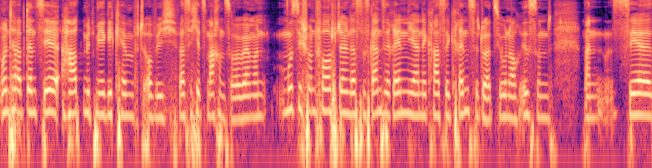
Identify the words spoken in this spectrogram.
und habe dann sehr hart mit mir gekämpft, ob ich, was ich jetzt machen soll, weil man muss sich schon vorstellen, dass das ganze Rennen ja eine krasse Grenzsituation auch ist und man sehr,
